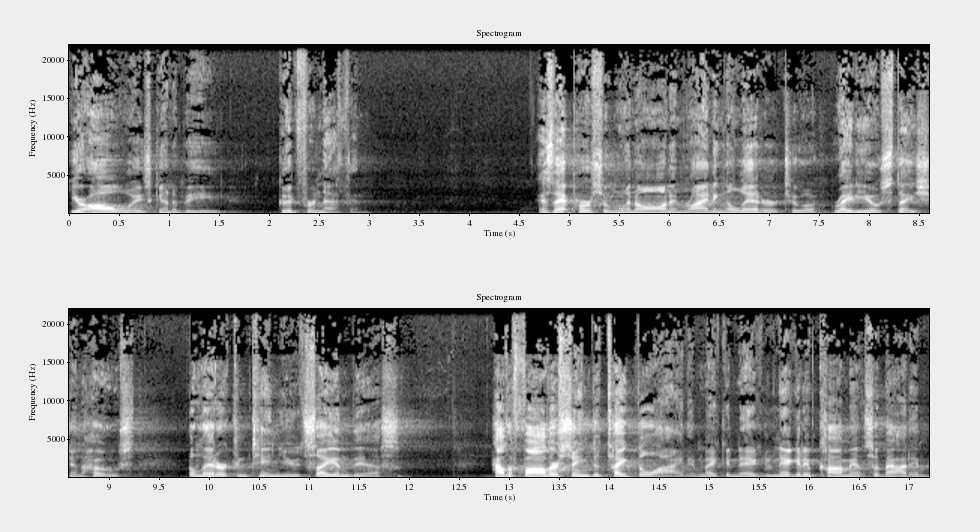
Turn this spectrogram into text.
You're always going to be good for nothing as that person went on and writing a letter to a radio station host, the letter continued saying this how the father seemed to take delight in making neg- negative comments about him.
